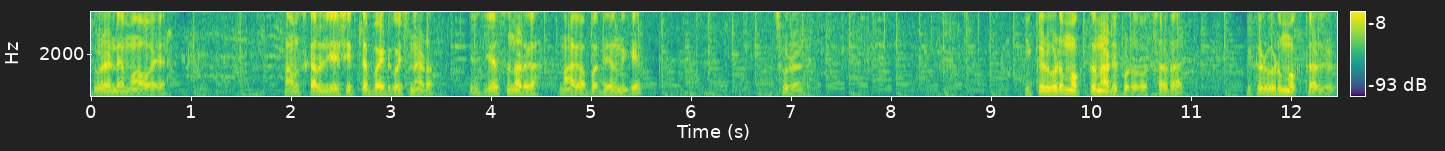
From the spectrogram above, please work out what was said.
చూడండి మావయ్య నమస్కారం చేసి ఇట్లా బయటకు వచ్చినాడు. ఇది చేస్తున్నాడుగా నాగప్ప దేవునికి. చూడండి. ఇక్కడ కూడా మొక్కుతున్నాడు ఇప్పుడు వస్తాడు? ఇక్కడ కూడా మొక్కుతాడు చూడు.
